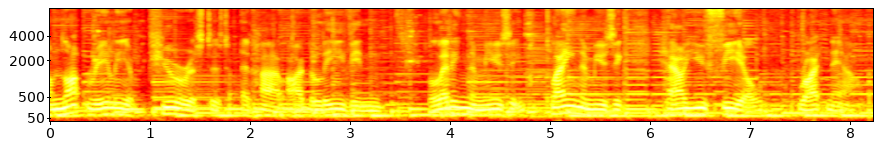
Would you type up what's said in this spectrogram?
I'm not really a purist at heart. I believe in letting the music, playing the music how you feel right now.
